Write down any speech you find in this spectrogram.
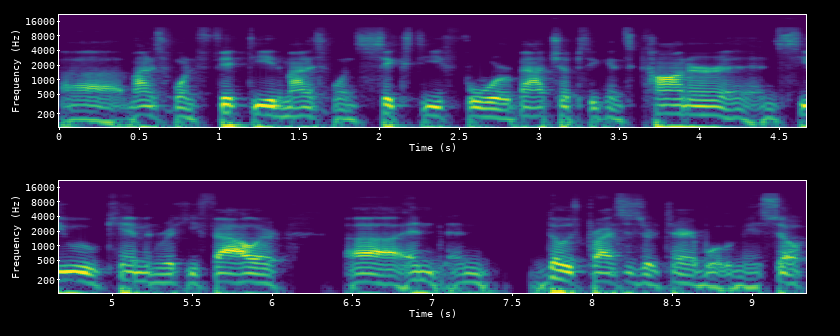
uh, minus 150 to minus 160 for matchups against Connor and, and Siwoo Kim and Rickie Fowler. Uh, and and those prices are terrible to me. So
